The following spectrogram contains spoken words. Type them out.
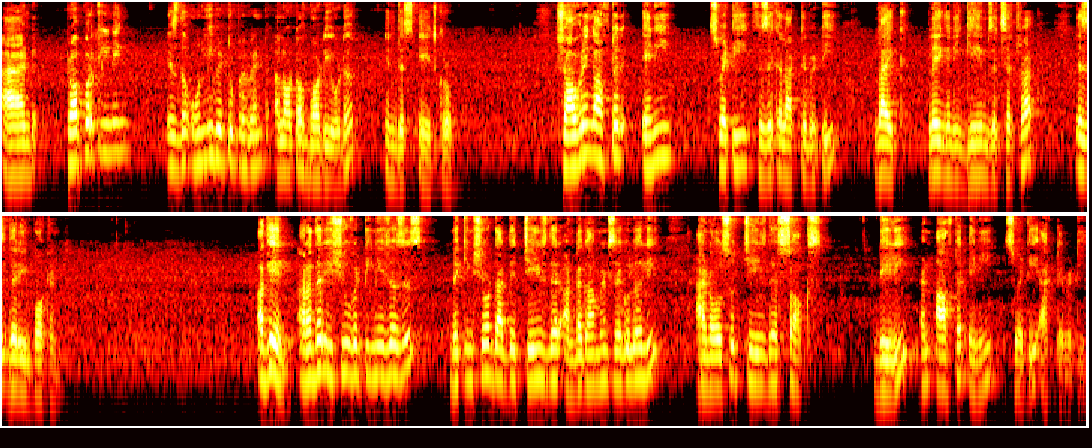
and proper cleaning is the only way to prevent a lot of body odor in this age group. Showering after any sweaty physical activity like playing any games, etc., is very important. Again, another issue with teenagers is making sure that they change their undergarments regularly and also change their socks daily and after any sweaty activity.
